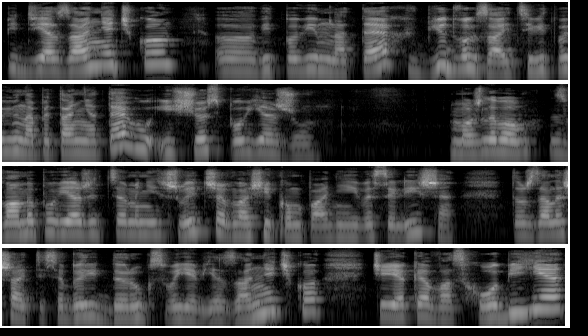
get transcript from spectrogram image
під в'язаннячко. Е, Відповім на тег, вб'ю двох зайців, відповім на питання тегу і щось пов'яжу. Можливо, з вами пов'яжеться мені швидше в вашій компанії веселіше. Тож залишайтеся, беріть до рук своє в'язаннячко, чи яке у вас хобі є.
